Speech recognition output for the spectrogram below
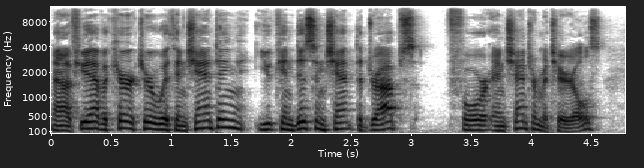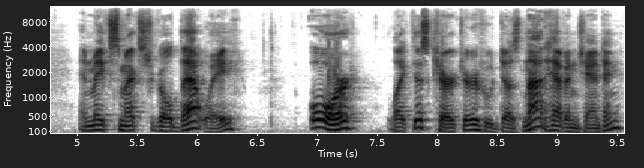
Now, if you have a character with enchanting, you can disenchant the drops for enchanter materials and make some extra gold that way. Or, like this character who does not have enchanting,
